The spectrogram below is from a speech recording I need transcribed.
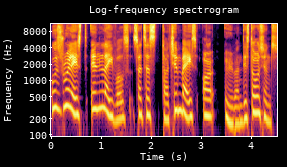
who's released in labels such as Touch and Bass or Urban Distortions.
